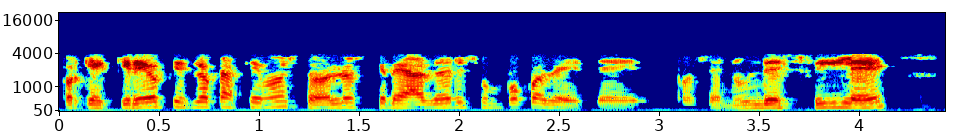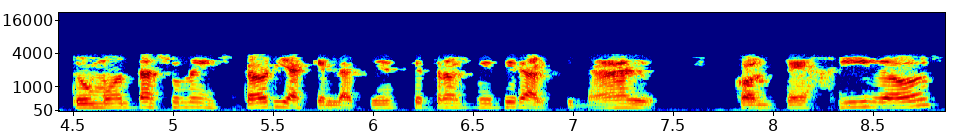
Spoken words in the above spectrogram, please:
porque creo que es lo que hacemos todos los creadores un poco de, de pues en un desfile tú montas una historia que la tienes que transmitir al final con tejidos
